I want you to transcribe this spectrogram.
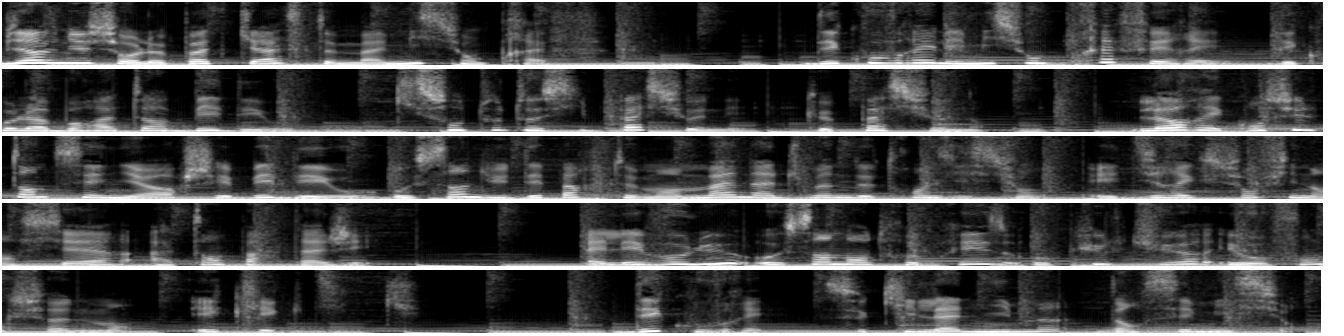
Bienvenue sur le podcast Ma Mission Préf. Découvrez les missions préférées des collaborateurs BDO qui sont tout aussi passionnés que passionnants. Laure est consultante senior chez BDO au sein du département Management de transition et direction financière à temps partagé. Elle évolue au sein d'entreprises aux cultures et au fonctionnement éclectiques. Découvrez ce qui l'anime dans ses missions.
